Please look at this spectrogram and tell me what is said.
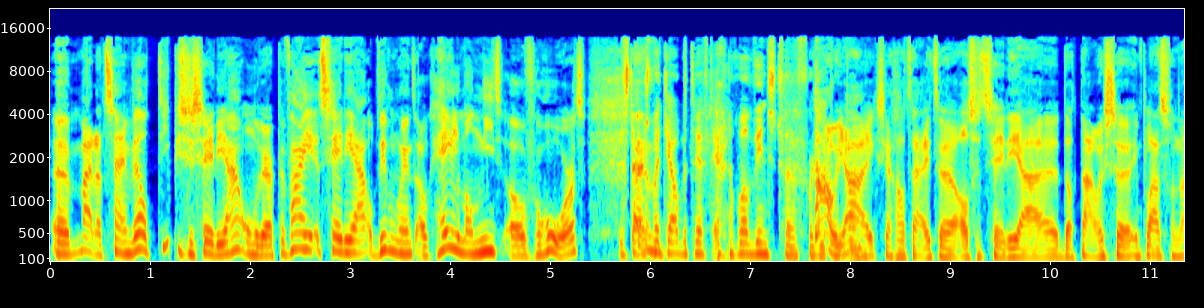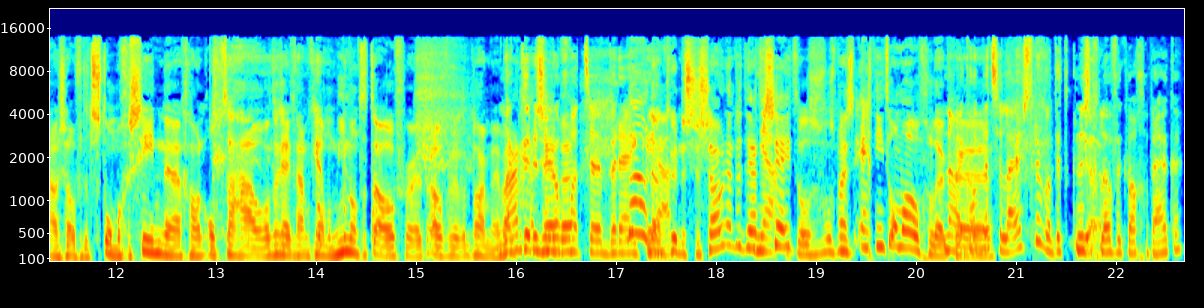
Eh, maar dat zijn wel typische CDA-onderwerpen... waar je het CDA op dit moment ook helemaal niet over hoort. Dus daar is Ehm, wat jou betreft echt nog wel winst eh, voor nou ja, ik zeg altijd, eh, als het CDA dat nou is... in plaats van nou eens over dat stomme gezin gewoon op te houden... want er heeft namelijk helemaal niemand het over, het over het normen en Dan waarden kunnen ze nog wat eh, bereiken. Nou, dan ja. kunnen ze zo naar de 30 Ja. zetels. Volgens mij is het echt niet onmogelijk. Nou, ik hoop eh. dat ze luisteren, want dit kunnen ze geloof ik wel gebruiken.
